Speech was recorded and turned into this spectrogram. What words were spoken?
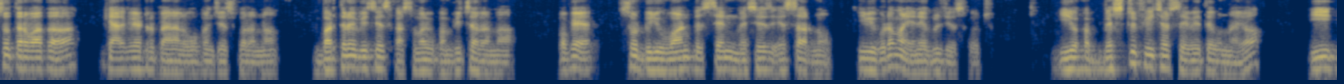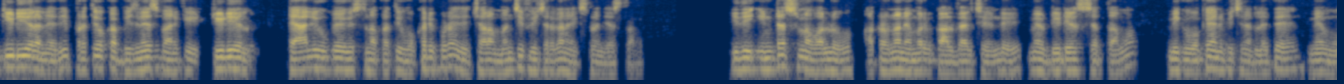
సో తర్వాత క్యాలిక్యులేటర్ ప్యానల్ ఓపెన్ చేసుకోవాలన్నా బర్త్డే విషెస్ కస్టమర్కి పంపించాలన్నా okay? So do you want send message yes or no? ఇవి కూడా మనం ఎనేబుల్ చేసుకోవచ్చు. ఈ యొక్క బెస్ట్ ఫీచర్స్ ఏవైతే ఉన్నాయో ఈ టీడీఎల్ అనేది ప్రతి ఒక్క బిజినెస్ మ్యాన్కి టీడీఎల్ టాలీ ఉపయోగిస్తున్న ప్రతి ఒక్కరికి కూడా ఇది చాలా మంచి ఫీచర్గా నేను ఎక్స్ప్లెయిన్ చేస్తాను. ఇది ఇంట్రెస్ట్ ఉన్న వాళ్ళు అక్కడ ఉన్న నెంబర్కి కాల్ బ్యాక్ చేయండి. మేము డీటెయిల్స్ చెప్తాము. మీకు ఓకే అనిపించినట్లయితే మేము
